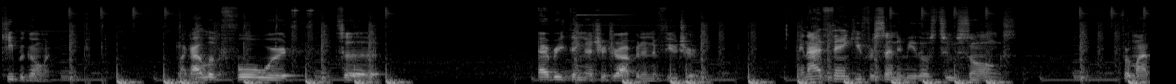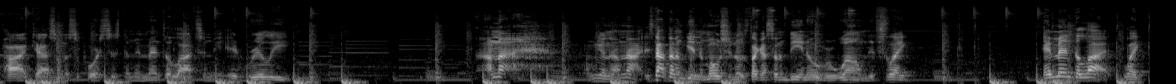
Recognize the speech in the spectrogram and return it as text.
keep it going. Like, I look forward to everything that you're dropping in the future. And I thank you for sending me those two songs for my podcast on the support system. It meant a lot to me. It really I'm not I'm gonna I'm not it's not that I'm getting emotional. It's like I said I'm being overwhelmed. It's like it meant a lot. Like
